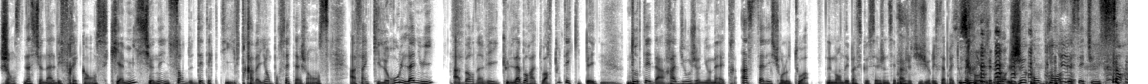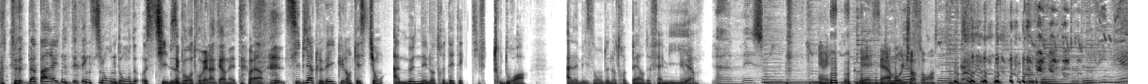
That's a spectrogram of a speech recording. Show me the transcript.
l'Agence nationale des fréquences, qui a missionné une sorte de détective travaillant pour cette agence, afin qu'il roule la nuit à bord d'un véhicule laboratoire tout équipé, Mhm. doté d'un radiogéniomètre installé sur le toit. Ne demandez pas ce que c'est, je ne sais pas, je suis juriste après tout. Pour, Je comprends que c'est une sorte d'appareil de détection d'ondes hostiles. c'est pour retrouver l'Internet. Voilà. Si bien que le véhicule en question a mené notre détective tout droit à la maison de notre père de famille. La maison Eh oui. C'est- un mot, une chanson. hein. couverte de vignes vierges.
